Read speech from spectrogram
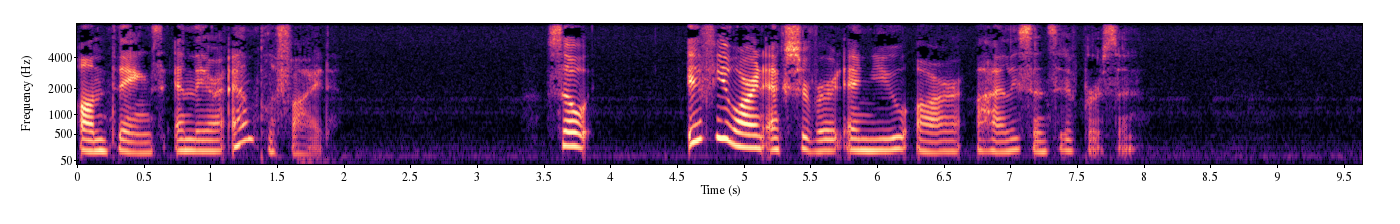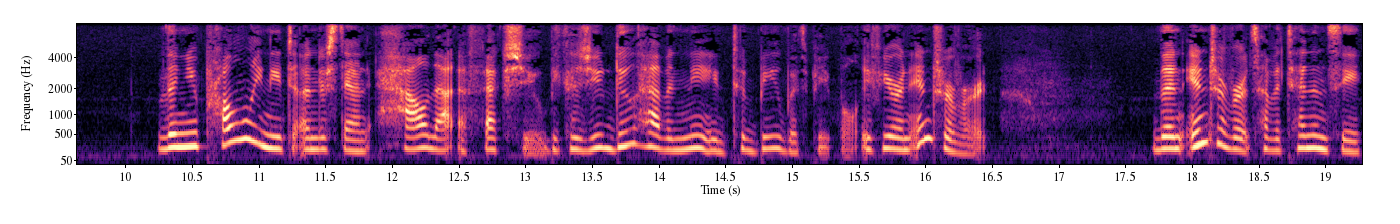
on things and they are amplified. So, if you are an extrovert and you are a highly sensitive person, then you probably need to understand how that affects you because you do have a need to be with people. If you're an introvert, then introverts have a tendency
